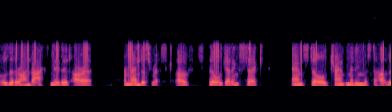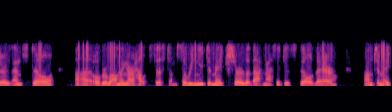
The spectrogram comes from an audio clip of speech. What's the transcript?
those that are unvaccinated are at tremendous risk of still getting sick and still transmitting this to others and still uh, overwhelming our health system. So we need to make sure that that message is still there um, to make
